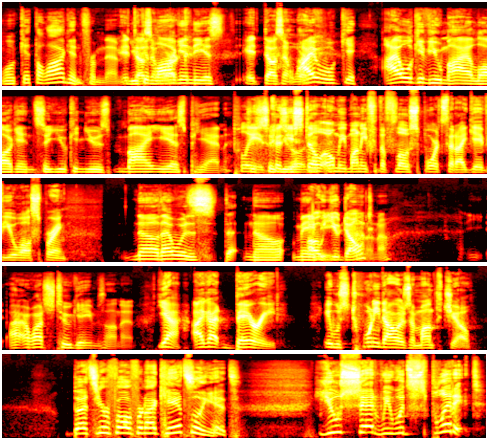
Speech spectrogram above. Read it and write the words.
well, get the login from them. It you doesn't can log work. into ES- It doesn't work. I will get. I will give you my login so you can use my ESPN. Please, just so because you, still owe me money for the FloSports that I gave you all spring. No, that was that, no. Maybe. Oh, you don't? I don't know. I I watched two games on it. Yeah, I got buried. It was twenty dollars a month, Joe. That's your fault for not canceling it. You said we would split it.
